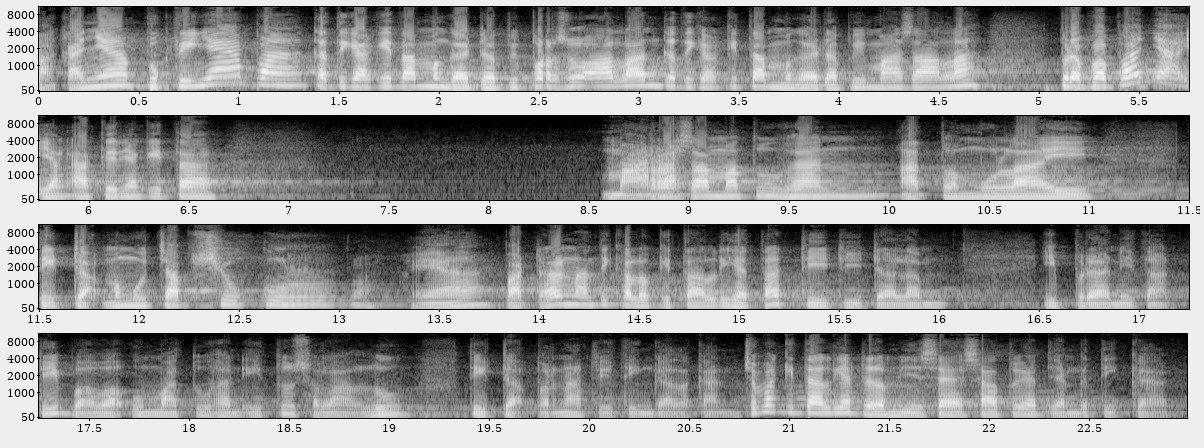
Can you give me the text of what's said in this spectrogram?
Makanya buktinya apa? Ketika kita menghadapi persoalan, ketika kita menghadapi masalah, berapa banyak yang akhirnya kita marah sama Tuhan atau mulai tidak mengucap syukur ya. Padahal nanti kalau kita lihat tadi di dalam Ibrani tadi bahwa umat Tuhan itu selalu tidak pernah ditinggalkan. Coba kita lihat dalam Yesaya 1 ayat yang ketiga.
